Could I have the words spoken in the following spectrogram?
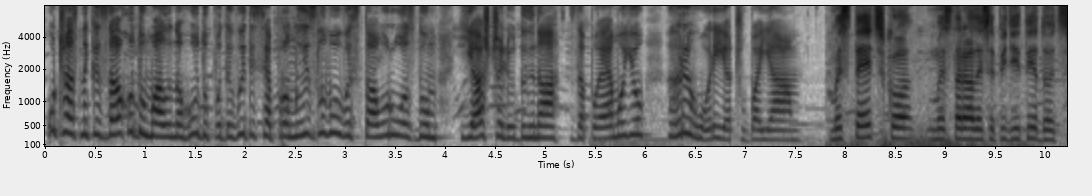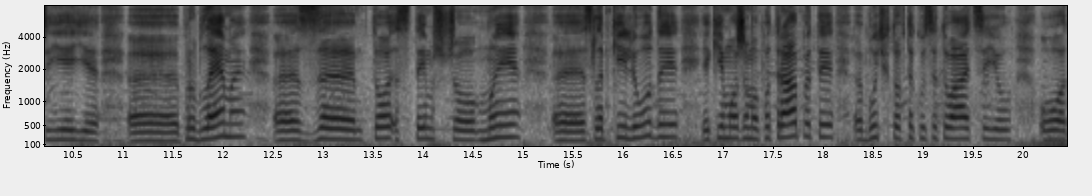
Учасники заходу мали нагоду подивитися пронизливу виставу роздум Я ще людина за поемою Григорія Чубая. Мистецько ми старалися підійти до цієї е, проблеми е, з, то, з тим, що ми е, слабкі люди, які можемо потрапити будь-хто в таку ситуацію. От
